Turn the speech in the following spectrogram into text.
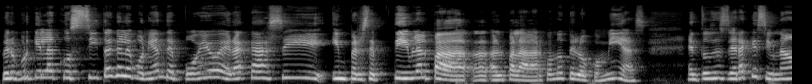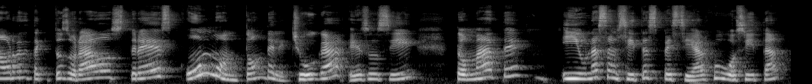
pero porque la cosita que le ponían de pollo era casi imperceptible al, paladar cuando te lo comías. Entonces era que si una orden de taquitos dorados, tres, un montón de lechuga, eso sí, tomate y una salsita especial jugosita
